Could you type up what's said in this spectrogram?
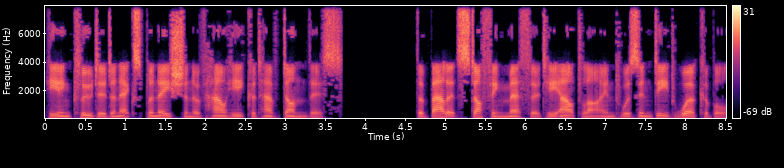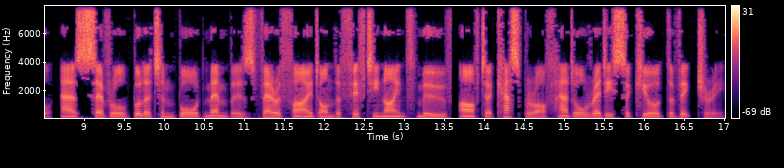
he included an explanation of how he could have done this. The ballot stuffing method he outlined was indeed workable, as several bulletin board members verified on the 59th move, after Kasparov had already secured the victory.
